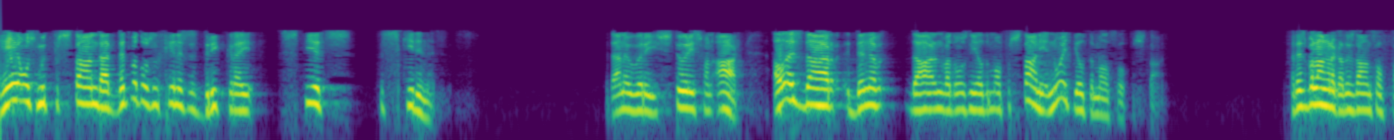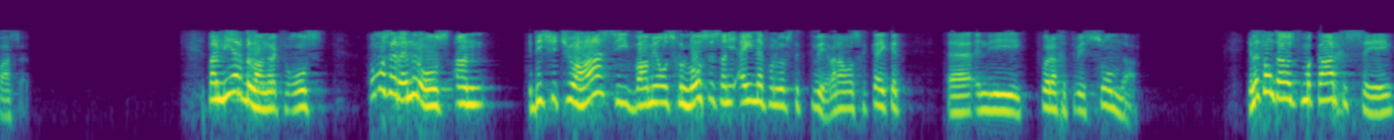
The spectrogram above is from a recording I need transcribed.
hê ons moet verstaan dat dit wat ons in Genesis 3 kry steeds geskiedenis Met ander woorde histories van aard. Al is daar dinge daarin wat ons nie heeltemal verstaan nie nooit heeltemal sal verstaan. Dit is belangrik dat ons daaraan sal vashou. Maar meer belangrik vir ons, kom ons herinner ons aan die situasie waarmee ons gelos is aan die einde van hoofstuk 2, wanneer ons gekyk het uh in die vorige twee Sondae. Julle het onthou ons het mekaar gesê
